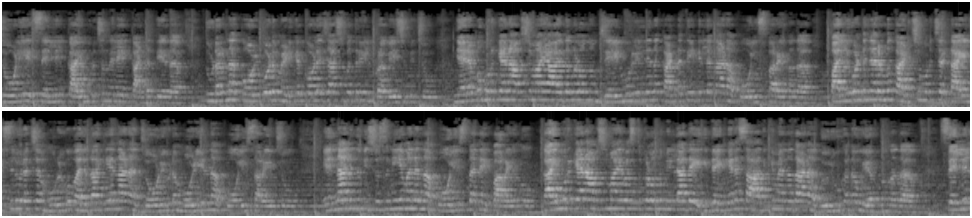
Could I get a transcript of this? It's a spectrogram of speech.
ജോളിയെ സെല്ലിൽ കൈമുറിച്ച നിലയിൽ കണ്ടെത്തിയത്. തുടർന്ന് കോഴിക്കോട് മെഡിക്കൽ കോളേജ് ആശുപത്രിയിൽ പ്രവേശിപ്പിച്ചു. ഞരമ്പ് മുറിക്കാൻ ആവശ്യമായ ആയുധങ്ങളൊന്നും ജയിൽ മുറിയിൽ നിന്ന് കണ്ടെത്തിയിട്ടില്ലെന്നാണ് പോലീസ് പറയുന്നത്. പല്ലുകൊണ്ട് ഞരമ്പ് കടിച്ചു മുറിച്ച് ടൈൽസിൽ ഉരച്ച് മുറിവ് വലുതാക്കിയെന്നാണ് ജോളിയുടെ മൊഴിയെന്ന് പോലീസ് അറിയിച്ചു. എന്നാൽ ഇത് വിശ്വസനീയമല്ലെന്ന് പോലീസ് തന്നെ പറയുന്നു. കൈമുറിക്കാൻ ആവശ്യമായ വസ്തുക്കളൊന്നും ഇല്ലാതെ ഇതെങ്ങനെ സാധിക്കുമെന്നതാണ് ദുരൂഹത ഉയർത്തുന്നത്. സെല്ലിൽ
